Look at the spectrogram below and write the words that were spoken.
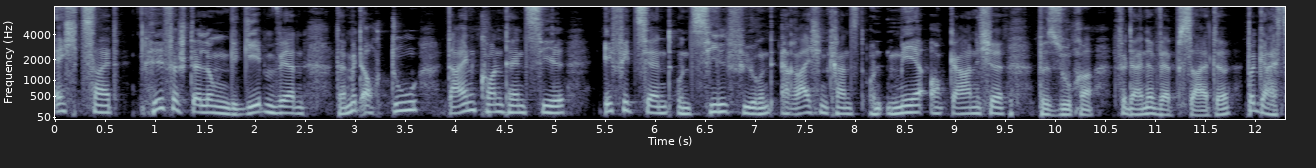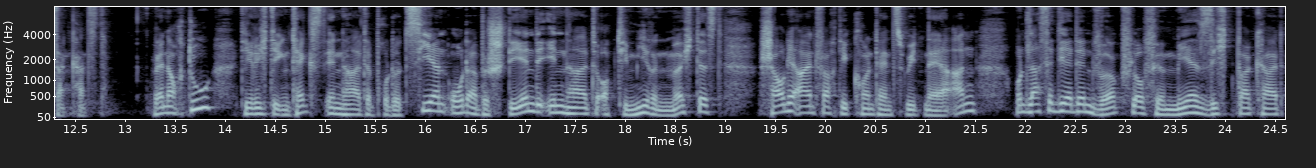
Echtzeit Hilfestellungen gegeben werden, damit auch du dein Content-Ziel effizient und zielführend erreichen kannst und mehr organische Besucher für deine Webseite begeistern kannst. Wenn auch du die richtigen Textinhalte produzieren oder bestehende Inhalte optimieren möchtest, schau dir einfach die Content Suite näher an und lasse dir den Workflow für mehr Sichtbarkeit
